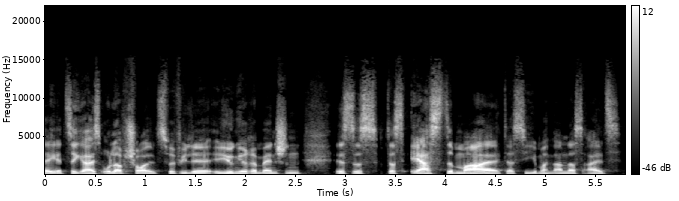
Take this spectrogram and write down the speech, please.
der jetzige heißt Olaf Scholz. Für viele jüngere Menschen ist es das erste Mal, dass sie jemand anders als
